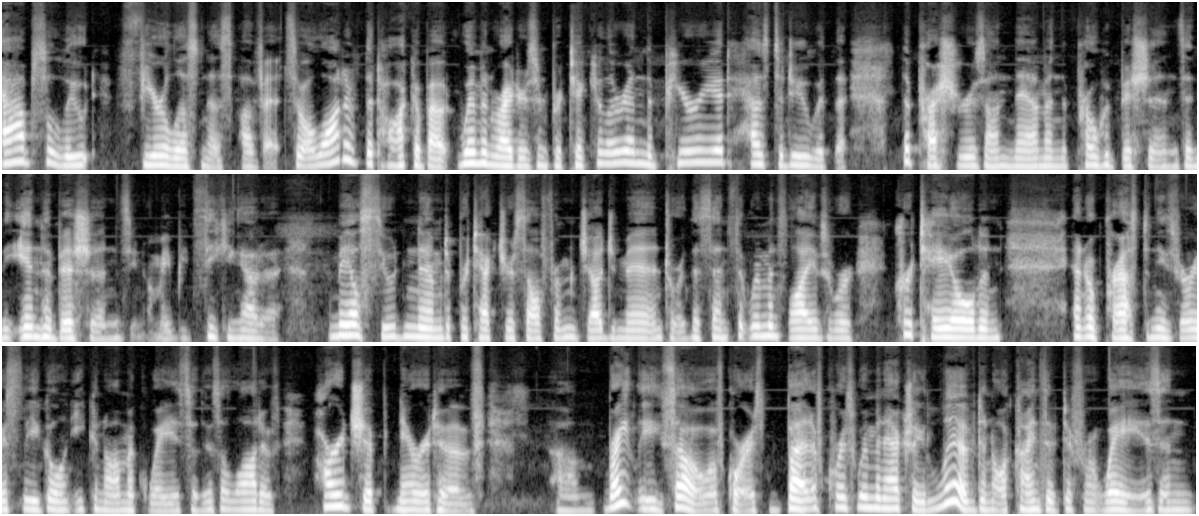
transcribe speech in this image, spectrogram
absolute fearlessness of it so a lot of the talk about women writers in particular in the period has to do with the, the pressures on them and the prohibitions and the inhibitions you know maybe seeking out a male pseudonym to protect yourself from judgment or the sense that women's lives were curtailed and and oppressed in these various legal and economic ways. So there's a lot of hardship narrative. Um, rightly so, of course, but of course, women actually lived in all kinds of different ways and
